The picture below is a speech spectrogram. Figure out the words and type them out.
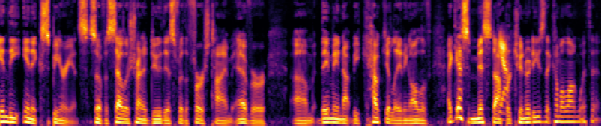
in the inexperience. So if a seller's trying to do this for the first time ever, um, they may not be calculating all of, I guess, missed Yeah. opportunities that come along with it.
